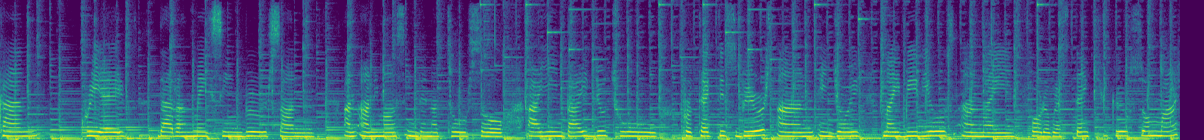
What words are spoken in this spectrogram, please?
can create that amazing birds and, and animals in the nature. So I invite you to protect these birds and enjoy my videos and my photographs. Thank you so much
